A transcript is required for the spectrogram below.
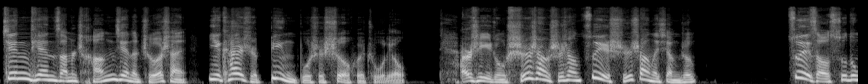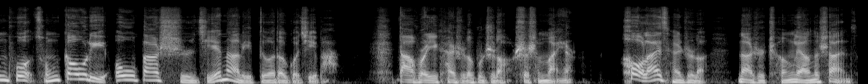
今天咱们常见的折扇一开始并不是社会主流，而是一种时尚时尚最时尚的象征。最早苏东坡从高丽欧巴使节那里得到过几把，大伙儿一开始都不知道是什么玩意儿。后来才知道那是乘凉的扇子，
